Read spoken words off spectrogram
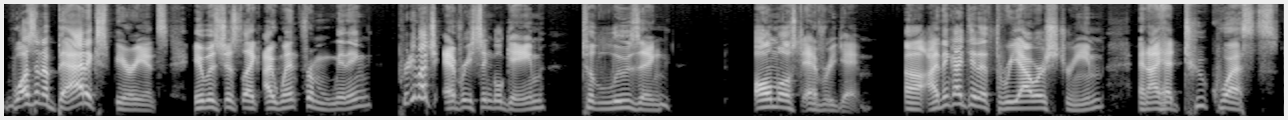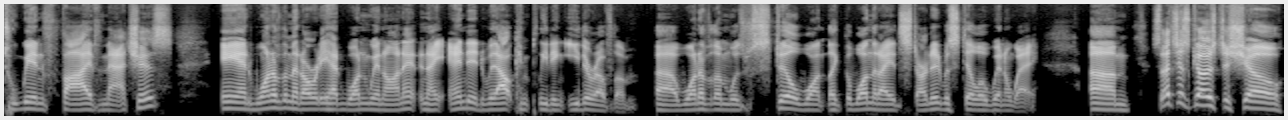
Wasn't a bad experience. It was just like I went from winning pretty much every single game to losing almost every game. Uh, I think I did a three hour stream and I had two quests to win five matches. And one of them had already had one win on it. And I ended without completing either of them. Uh, one of them was still one, like the one that I had started was still a win away. Um, so that just goes to show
